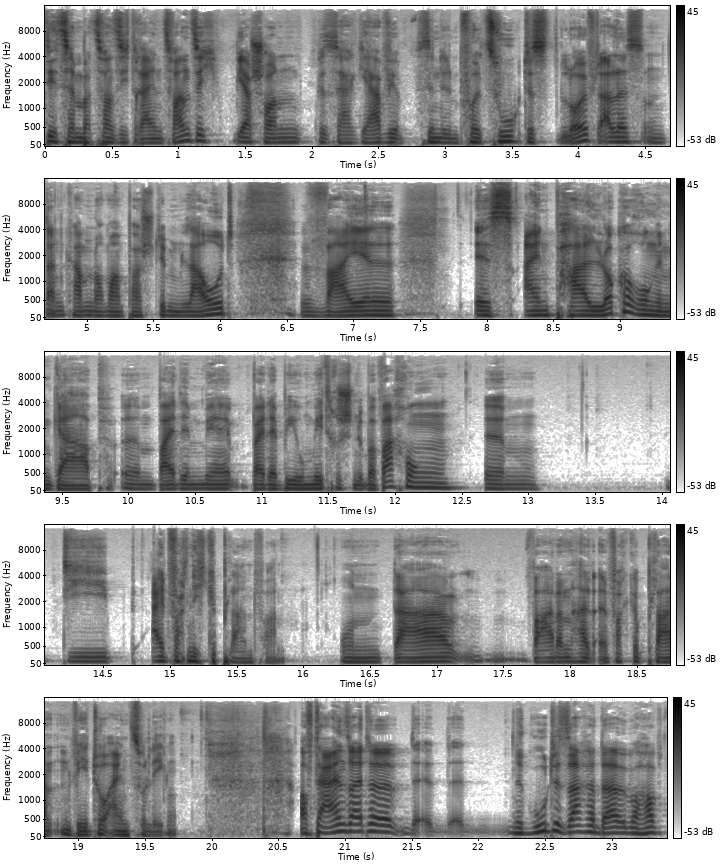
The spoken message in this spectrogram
Dezember 2023 ja schon gesagt, ja, wir sind im Vollzug, das läuft alles und dann kamen noch mal ein paar Stimmen laut, weil es ein paar Lockerungen gab ähm, bei, dem, bei der biometrischen Überwachung, ähm, die einfach nicht geplant waren. Und da war dann halt einfach geplant, ein Veto einzulegen. Auf der einen Seite eine gute Sache, da überhaupt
